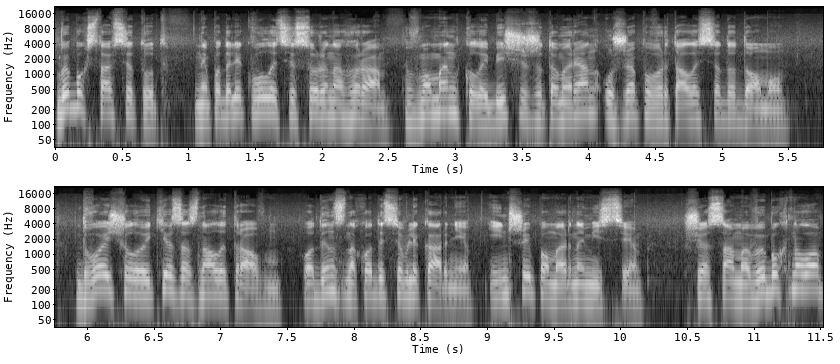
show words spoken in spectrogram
Вибух стався тут, неподалік вулиці Сурина Гора, в момент, коли більшість житомирян уже поверталися додому. Двоє чоловіків зазнали травм. Один знаходиться в лікарні, інший помер на місці. Що саме вибухнуло,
